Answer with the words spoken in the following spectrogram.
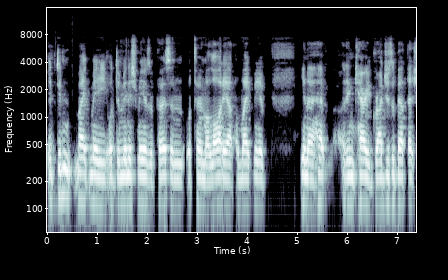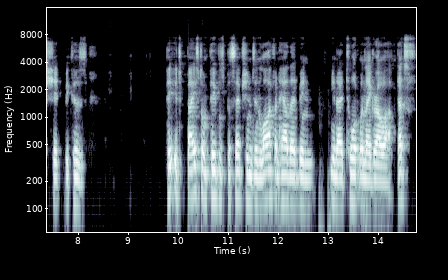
it didn't make me or diminish me as a person or turn my light out or make me you know have I didn't carry grudges about that shit because it's based on people's perceptions in life and how they've been you know taught when they grow up. That's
